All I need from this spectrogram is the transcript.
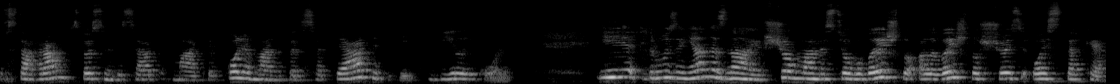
в 100 грам 170 метрів. Колір в мене 55, такий білий колір. І, друзі, я не знаю, що в мене з цього вийшло, але вийшло щось ось таке.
